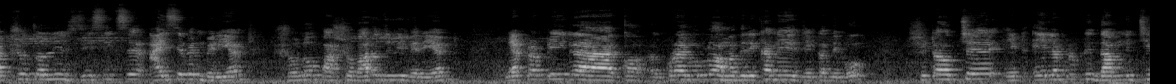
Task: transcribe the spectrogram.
আটশো চল্লিশ জি সিক্স এর আই সেভেন ভেরিয়েন্ট ষোলো পাঁচশো বারো জিবি ভেরিয়েন্ট ল্যাপটপটির ক্রয় মূল্য আমাদের এখানে যেটা দেব, সেটা হচ্ছে এই ল্যাপটপটির দাম নিচ্ছি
